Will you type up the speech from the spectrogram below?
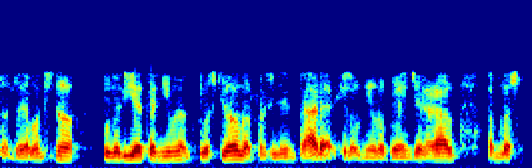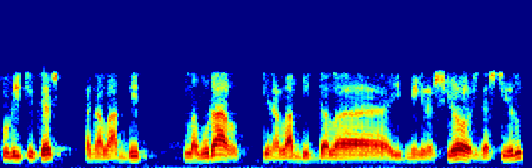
doncs llavors no podria tenir una actuació la presidenta ara i la Unió Europea en general amb les polítiques en l'àmbit laboral i en l'àmbit de la immigració i d'estil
